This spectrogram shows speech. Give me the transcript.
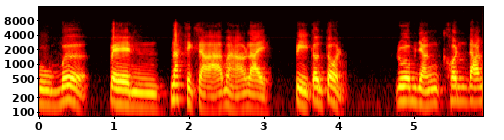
บูมเมอร์เป็นนักศึกษามหาวิทยาลัยปีต้นๆ รวมอย่างคนดัง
